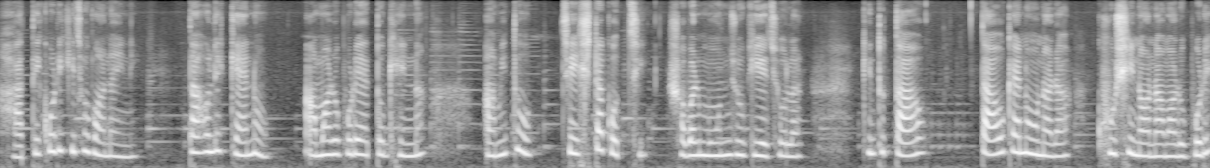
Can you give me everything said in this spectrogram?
হাতে করে কিছু বানাইনি। তাহলে কেন? আমার উপরে এত ঘেন্না আমি তো চেষ্টা করছি সবার মন ঝুঁকিয়ে চলার। কিন্তু তাও তাও কেন ওনারা খুশি নন আমার উপরে?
